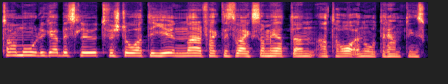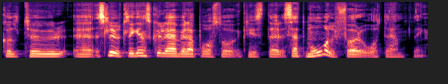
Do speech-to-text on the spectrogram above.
ta modiga beslut, förstå att det gynnar faktiskt verksamheten att ha en återhämtningskultur. Eh, slutligen skulle jag vilja påstå, Christer, sätt mål för återhämtning.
